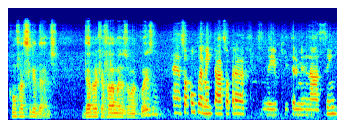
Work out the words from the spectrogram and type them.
com facilidade. Débora quer falar mais uma coisa? É só complementar, só para meio que terminar assim.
